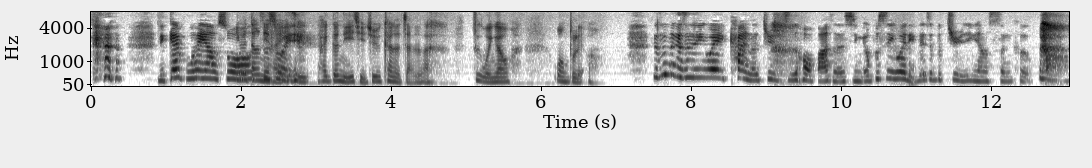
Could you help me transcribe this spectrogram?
你该不会要说，因为当年还一起 还跟你一起去看了展览，这个我应该忘不了。可是那个是因为看了剧之后发生的事情，而不是因为你对这部剧印象深刻吧？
